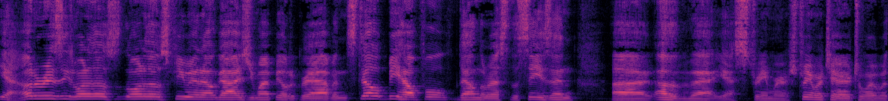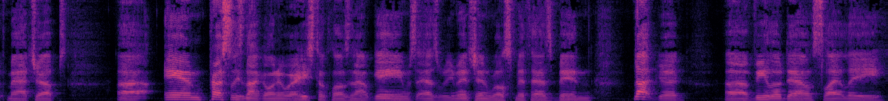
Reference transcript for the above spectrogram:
yeah, Odorizzi's one of those one of those few NL guys you might be able to grab and still be helpful down the rest of the season. Uh, other than that, yes, yeah, streamer streamer territory with matchups. Uh, and Pressly's not going anywhere. He's still closing out games, as we mentioned. Will Smith has been not good. Uh, velo down slightly,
